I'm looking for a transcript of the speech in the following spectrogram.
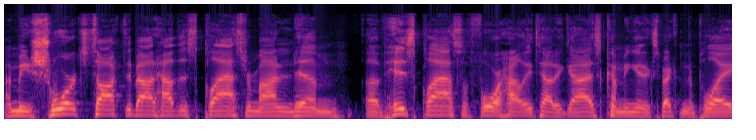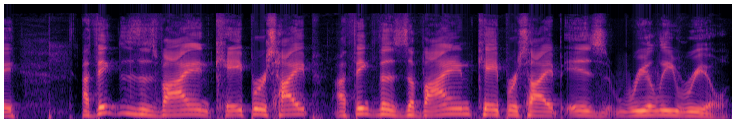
I mean, Schwartz talked about how this class reminded him of his class with four highly touted guys coming in expecting to play. I think the Ze'Vian Capers hype. I think the Ze'Vian Capers hype is really real.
